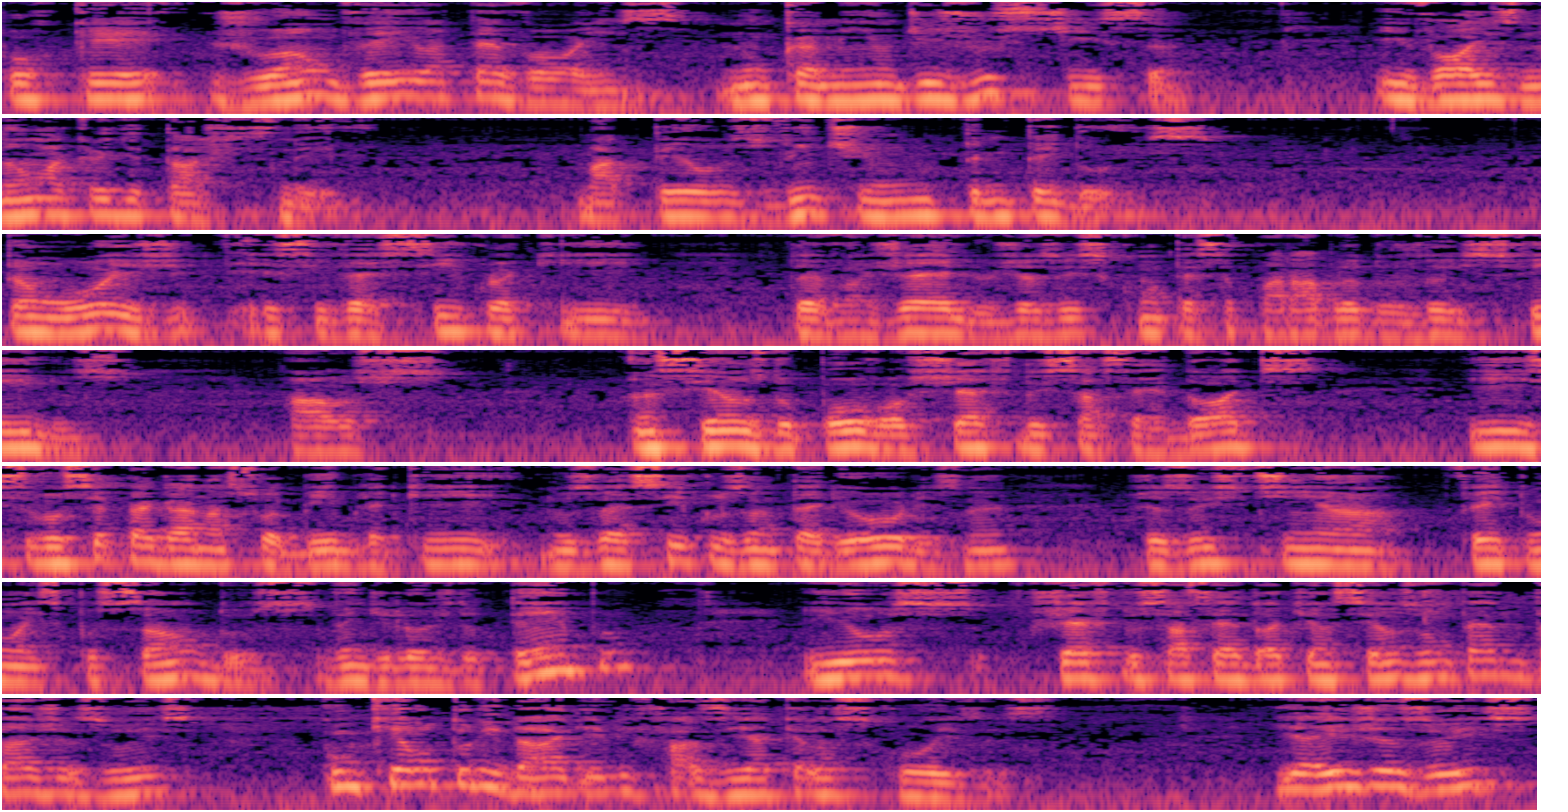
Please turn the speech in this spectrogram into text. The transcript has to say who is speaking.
Speaker 1: porque João veio até vós num caminho de justiça e vós não acreditastes nele. Mateus 21, 32. Então, hoje, esse versículo aqui do Evangelho, Jesus conta essa parábola dos dois filhos aos anciãos do povo, aos chefes dos sacerdotes. E se você pegar na sua Bíblia aqui, nos versículos anteriores, né, Jesus tinha feito uma expulsão dos vendilhões do templo e os chefes do sacerdote e anciãos vão perguntar a Jesus com que autoridade ele fazia aquelas coisas. E aí Jesus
